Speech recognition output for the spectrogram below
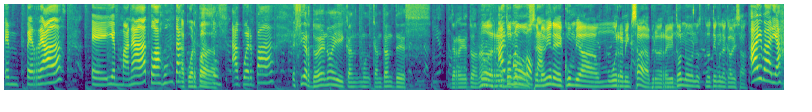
emperreadas eh, y en manada, todas juntas. Acuerpadas. Es cierto, ¿eh? No hay can- cantantes de reggaetón, ¿no? No, de reggaetón muy no. Se me viene de cumbia muy remixada, pero de reggaetón no, no, no tengo en la cabeza. Hay varias, hay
